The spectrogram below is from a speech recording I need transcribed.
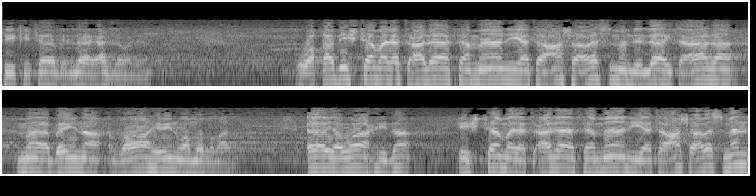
في كتاب الله عز وجل. وقد اشتملت على ثمانية عشر اسما لله تعالى ما بين ظاهر ومضمر. آية واحدة اشتملت على ثمانية عشر اسما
